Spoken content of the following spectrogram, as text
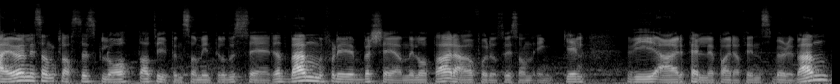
er jo en litt sånn klassisk låt av typen som introduserer et band. Fordi beskjeden i låta her er jo forholdsvis sånn enkel. Vi er Pelle Parafins bøljeband.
